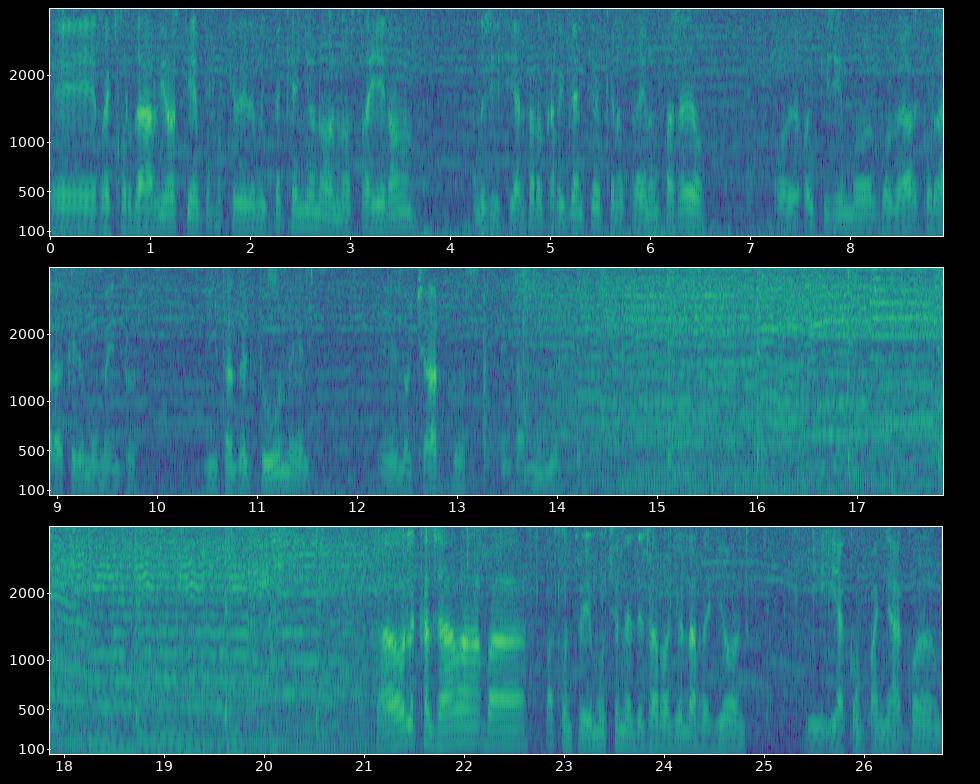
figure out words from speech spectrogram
eh, recordar viejos tiempos porque desde muy pequeño nos, trajeron, cuando existía el ferrocarril de Antioquia, nos trajeron un paseo. Hoy, quisimos volver a recordar aquellos momentos, visitando el túnel, eh, los charcos, en familia. La doble calzada va, a contribuir mucho en el desarrollo de la región y, acompañada con,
